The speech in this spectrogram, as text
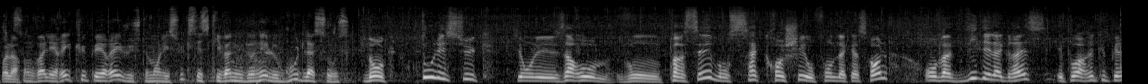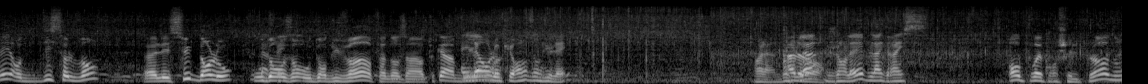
voilà. On va les récupérer, justement, les sucs. C'est ce qui va nous donner le goût de la sauce. Donc, tous les sucres qui ont les arômes vont pincer, vont s'accrocher au fond de la casserole. On va vider la graisse et pouvoir récupérer en dissolvant euh, les sucres dans l'eau ou dans, ou du vin, enfin dans un, en tout cas un Et là, en l'occurrence, dans du lait. Voilà. Donc là, Alors. j'enlève la graisse. Oh, on pourrait pencher le plat, non?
